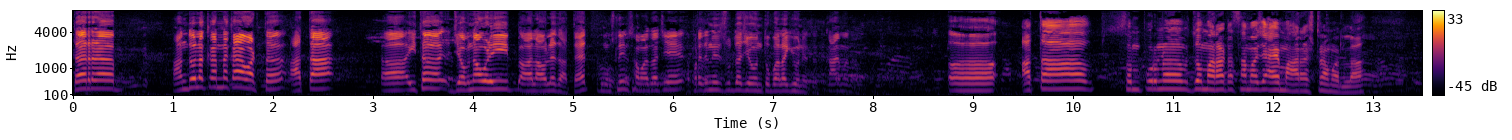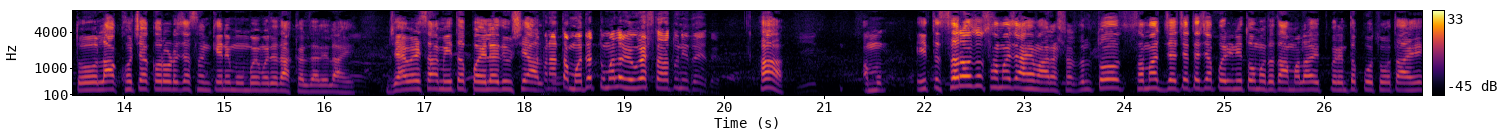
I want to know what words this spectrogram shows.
तर आंदोलकांना काय वाटतं? आता इथं जेवणावळी लावल्या जात आहेत. मुस्लिम समाजाचे प्रतिनिधी सुद्धा जेवण तुम्हाला घेऊन येतात. काय म्हणाल? आता संपूर्ण जो मराठा समाज आहे महाराष्ट्रामधला तो लाखोच्या करोडच्या संख्येने मुंबईमध्ये दाखल झालेला आहे. ज्यावेळेस आम्ही इथं पहिल्या दिवशी आलो पण आता मदत तुम्हाला वेगवेगळ्या स्तरातून इथं येते. हा. अम- इथं सर्व जो समाज आहे महाराष्ट्रातील तो समाज ज्याच्या त्याच्या परीने तो मदत आम्हाला इथपर्यंत पोहोचवत आहे.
